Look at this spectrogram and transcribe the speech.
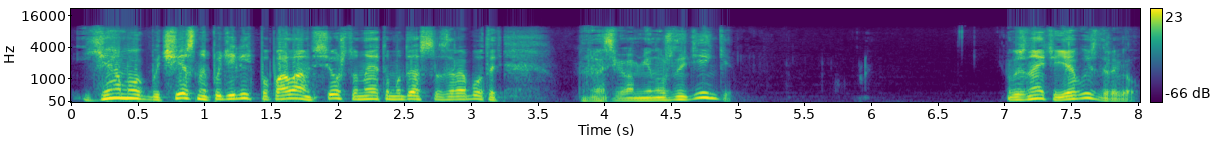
Я мог бы честно поделить пополам все, что на этом удастся заработать. Разве вам не нужны деньги? Вы знаете, я выздоровел,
